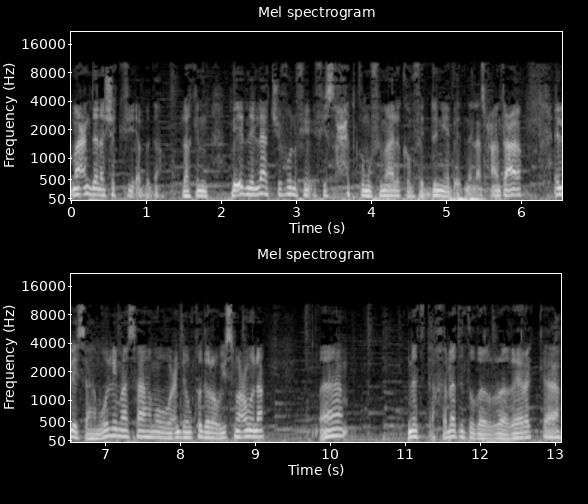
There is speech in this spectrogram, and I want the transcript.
ما عندنا شك فيه أبدا. لكن بإذن الله تشوفون في في صحتكم وفي مالكم في الدنيا بإذن الله سبحانه وتعالى. اللي ساهموا واللي ما ساهموا وعندهم قدرة ويسمعونا آه لا تتأخر لا تنتظر غيرك. آه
